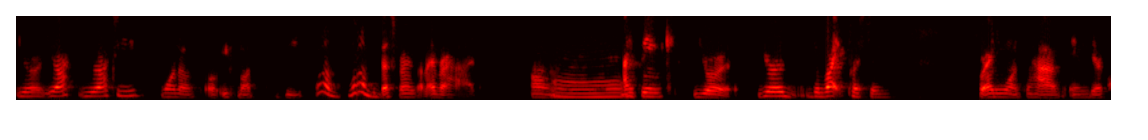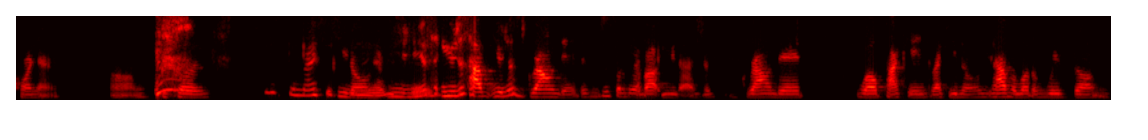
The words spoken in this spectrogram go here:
you're you're actually you're actually one of, or if not the one of one of the best friends I've ever had. Um, I think you're you're the right person for anyone to have in their corner. Um, because that's the nicest you know you, you just you just have you're just grounded. This is just something about you that's just grounded, well packaged. Like you know you have a lot of wisdom,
